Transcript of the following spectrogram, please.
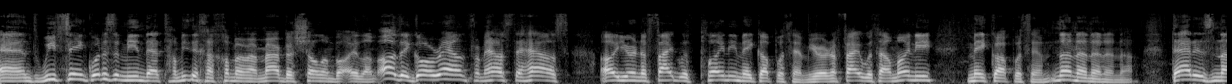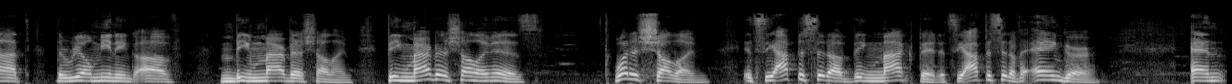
And we think, what does it mean that Talmidei Chacham Amar B'Shalom Ba'olam? Oh, they go around from house to house. Oh, you're in a fight with Ploni, make up with him. You're in a fight with Almoni, make up with him. No, no, no, no, no. That is not the real meaning of being Mar Shalom. Being Mar Shalom is, what is Shalom? It's the opposite of being makbid. It's the opposite of anger. And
